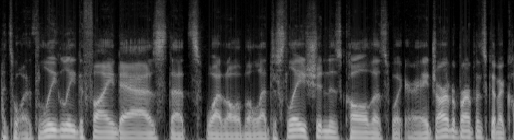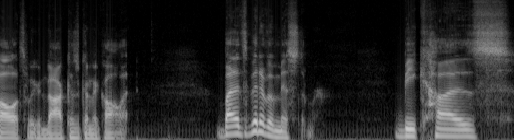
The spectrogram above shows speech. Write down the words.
That's what it's legally defined as. That's what all the legislation is called. That's what your HR department's going to call it. That's what your doc is going to call it. But it's a bit of a misnomer because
